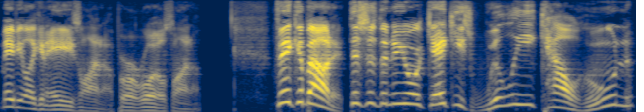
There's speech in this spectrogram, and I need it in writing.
Maybe like an A's lineup or a Royals lineup. Think about it. This is the New York Yankees. Willie Calhoun.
